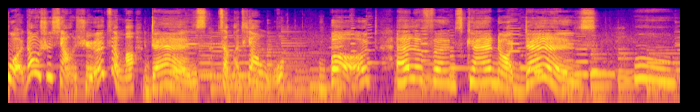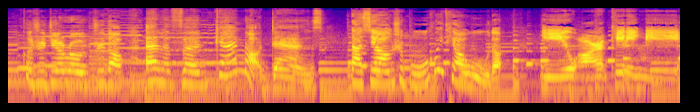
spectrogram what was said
我倒是想学怎么 dance，怎么跳舞。But elephants cannot dance. 哦，可是 Gerald 知道 elephant cannot dance。大象是不会跳舞的。You are kidding me！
